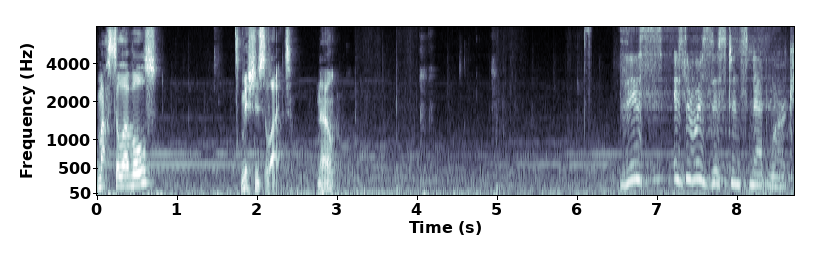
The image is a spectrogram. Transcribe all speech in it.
Master levels? Mission select. No. This is the Resistance Network,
